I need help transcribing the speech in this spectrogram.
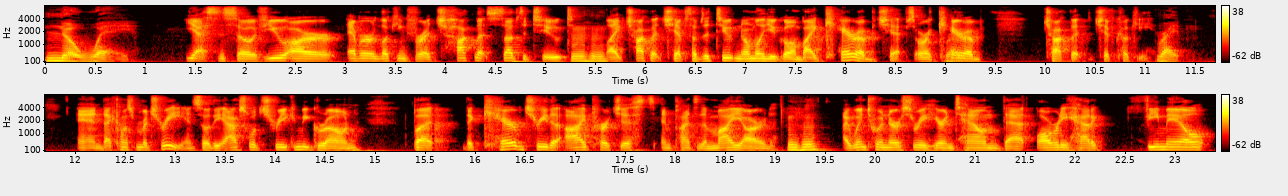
No way. Yes, and so if you are ever looking for a chocolate substitute, Mhm. like chocolate chip substitute, normally you go and buy carob chips or a carob chocolate chip cookie, Right. and that comes from a tree. And so the actual tree can be grown, but the carob tree that I purchased and planted in my yard, Mm-hmm. I went to a nursery here in town that already had a female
